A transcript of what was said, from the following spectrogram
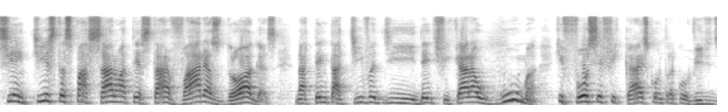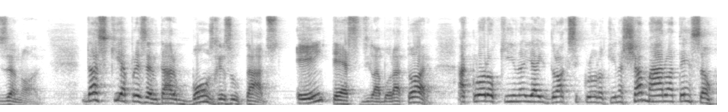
cientistas passaram a testar várias drogas na tentativa de identificar alguma que fosse eficaz contra a Covid-19. Das que apresentaram bons resultados, em testes de laboratório, a cloroquina e a hidroxicloroquina chamaram atenção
